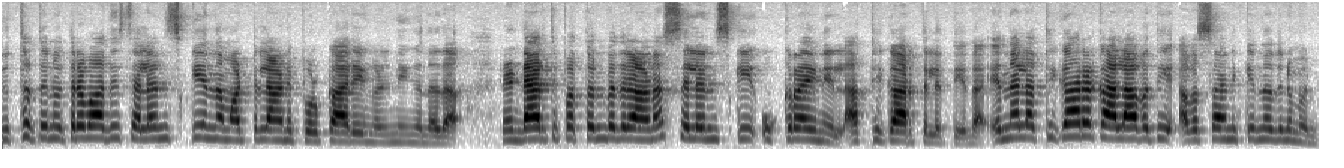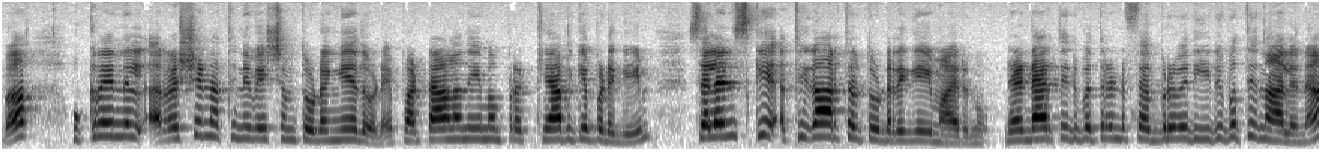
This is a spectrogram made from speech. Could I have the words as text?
യുദ്ധത്തിന് ഉത്തരവാദി സെലൻസ്കി എന്ന മട്ടിലാണ് ഇപ്പോൾ കാര്യങ്ങൾ നീങ്ങുന്നത്. രണ്ടായിരത്തി പത്തൊൻപതിലാണ് സെലൻസ്കി ഉക്രൈനിൽ അധികാരത്തിലെത്തിയത്. എന്നാൽ അധികാര കാലാവധി അവസാനിക്കുന്നതിന് മുൻപ് ഉക്രൈനിൽ റഷ്യൻ അധിനിവേശം തുടങ്ങിയതോടെ പട്ടാള നിയമം പ്രഖ്യാപിക്കപ്പെടുകയും സെലൻസ്കി അധികാരത്തിൽ തുടരുകയുമായിരുന്നു. രണ്ടായിരത്തി ഇരുപത്തിരണ്ട് ഫെബ്രുവരി ഇരുപത്തിനാലിന്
